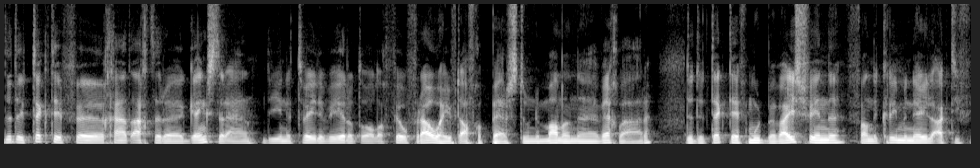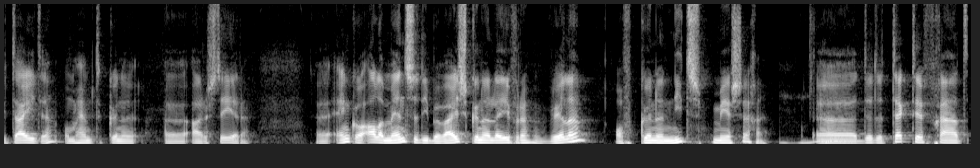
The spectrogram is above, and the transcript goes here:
De detective eh, gaat achter eh gangster aan, die in de Tweede Wereldoorlog veel vrouwen heeft afgeperst toen de mannen eh, weg waren. De detective moet bewijs vinden van de criminele activiteiten om hem te kunnen arresteren. Enkel alle mensen die bewijs kunnen leveren, willen of kunnen niets meer zeggen. Eh, de detective gaat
